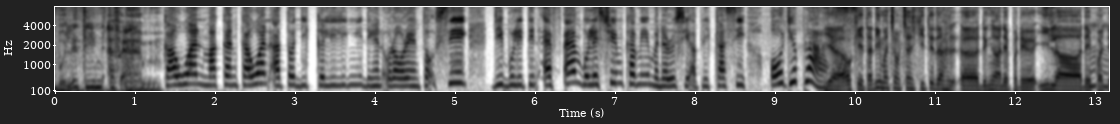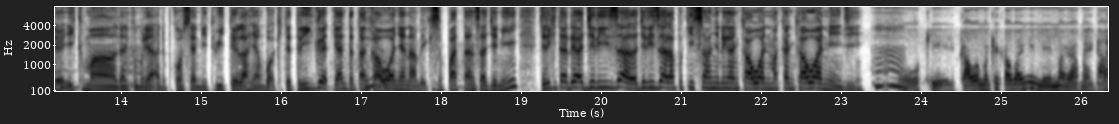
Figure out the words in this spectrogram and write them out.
Buletin FM. Kawan makan kawan atau dikelilingi dengan orang-orang yang toksik di Bulletin FM boleh stream kami menerusi aplikasi Audio Plus. Ya okey Tadi macam-macam kita dah uh, Dengar daripada Ila Daripada mm Ikmal Dan kemudian ada perkongsian di Twitter lah Yang buat kita triggered kan Tentang Ya. kawan yang nak ambil kesempatan saja ni Jadi kita ada Haji Rizal Haji Rizal apa kisahnya dengan kawan makan kawan ni Ji? Mm-mm. Oh, Okey, kawan makan kawan ni memang ramai dah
